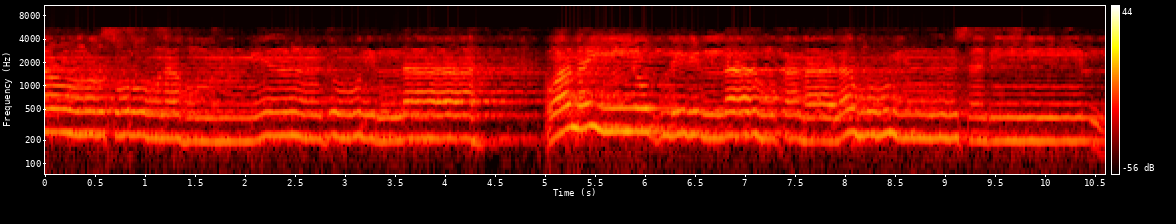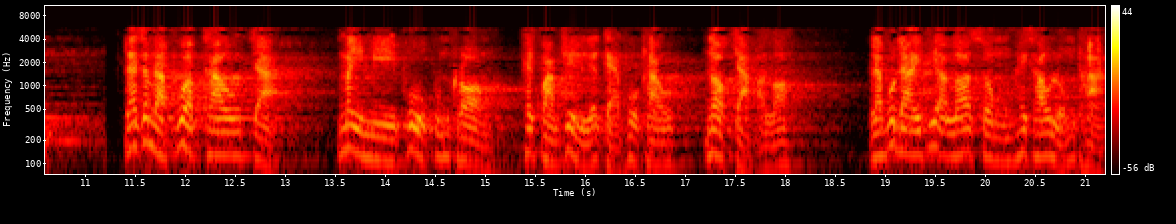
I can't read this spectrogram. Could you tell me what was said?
ينصرونهم من دون الله ومن يضلل الله فما له من سبيل และสำหรับพวกเขาจะไม่มีผู้คุ้มครองให้ความช่วยเหลือแก่พวกเขานอกจากอัลลอฮ์และผู้ใดที่อัลลอฮ์ทรงให้เขาหลงทาง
